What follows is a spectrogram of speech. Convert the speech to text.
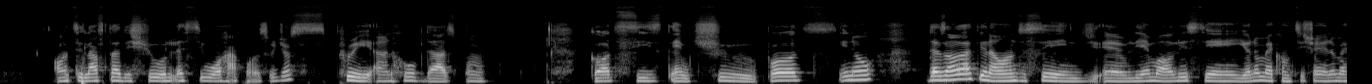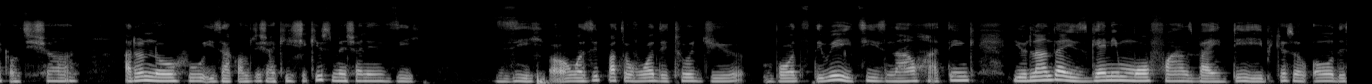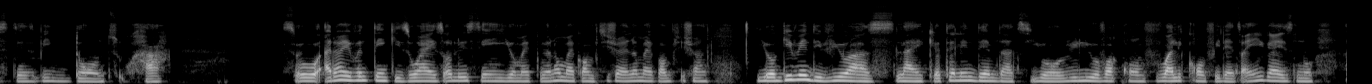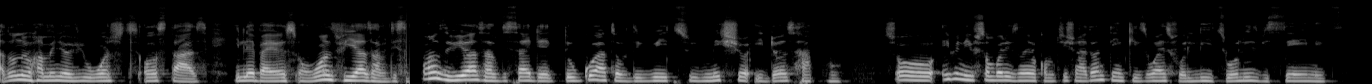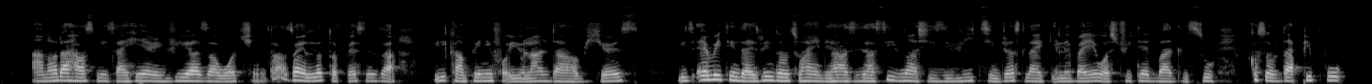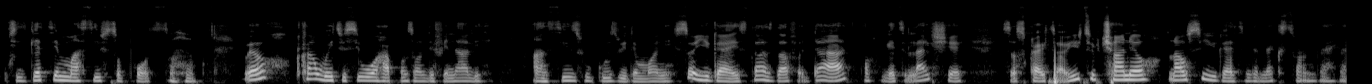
until after the show. Let's see what happens. We just pray and hope that um, God sees them through. But you know, there's another thing I want to say. In um, Liam always saying, "You're not my competition. You're not my competition." I don't know who is her competition. She keeps mentioning Zee. Zee, or was it part of what they told you? But the way it is now, I think Yolanda is gaining more fans by day because of all these things being done to her. So I don't even think it's wise always saying you're my you're not my competition, you're not my competition you're giving the viewers like you're telling them that you're really over really confident and you guys know i don't know how many of you watched all stars ile by us on once viewers have decided once the viewers have decided to go out of the way to make sure it does happen. So even if somebody is not your competition i don't think it's wise for lee to always be saying it and other housemates are hearing viewers are watching. That's why a lot of persons are really campaigning for yolanda because with everything that is being done to her in the house, it's as if now she's a victim, just like Ilebaye was treated badly. So because of that, people she's getting massive support. well, can't wait to see what happens on the finale and sees who goes with the money. So you guys, that's that for that. Don't forget to like, share, subscribe to our YouTube channel, and I'll see you guys in the next one. Bye.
